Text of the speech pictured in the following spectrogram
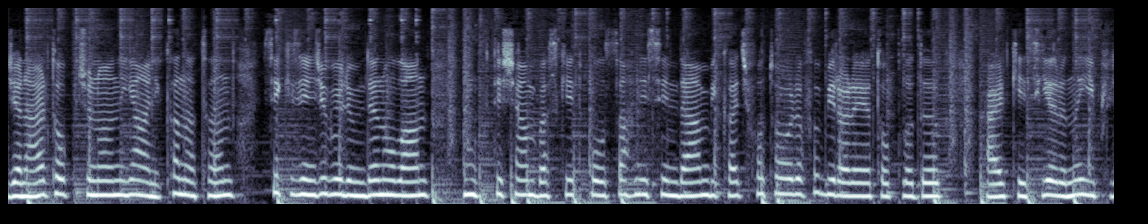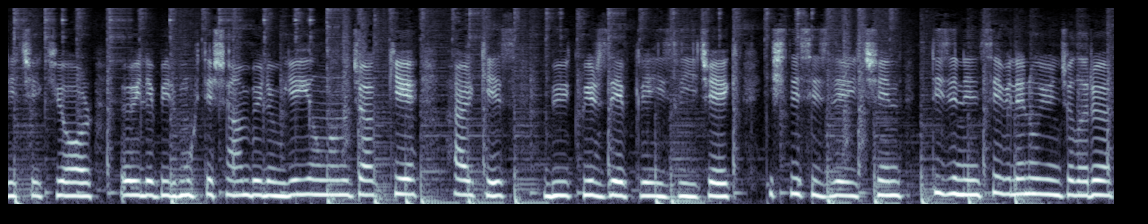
Caner Topçu'nun yani Kanat'ın 8. bölümden olan muhteşem basketbol sahnesinden birkaç fotoğrafı bir araya topladık. Herkes yarını iple çekiyor. Öyle bir muhteşem bölüm yayınlanacak ki herkes büyük bir zevkle izleyecek. İşte sizler için dizinin sevilen oyuncuları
